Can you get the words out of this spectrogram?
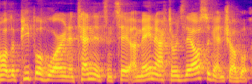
all the people who are in attendance and say amen afterwards they also get in trouble.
